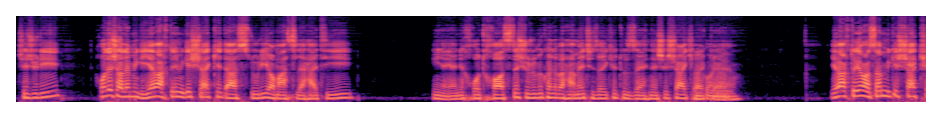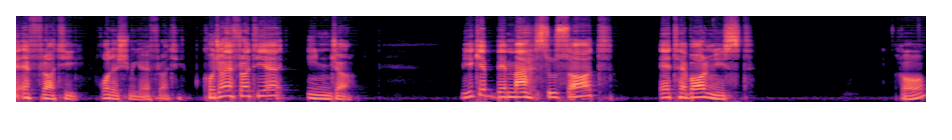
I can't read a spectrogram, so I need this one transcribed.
چجوری؟ خودش حالا میگه یه وقتی میگه شک دستوری یا مسلحتی اینه. یعنی خودخواسته شروع می‌کنه به همه چیزایی که تو ذهنش شک, شک می‌کنه. یه وقتی مثلا میگه شک افراطی. خودش میگه افراطی. کجا افراطیه؟ اینجا. میگه که به محسوسات اعتبار نیست. خب.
